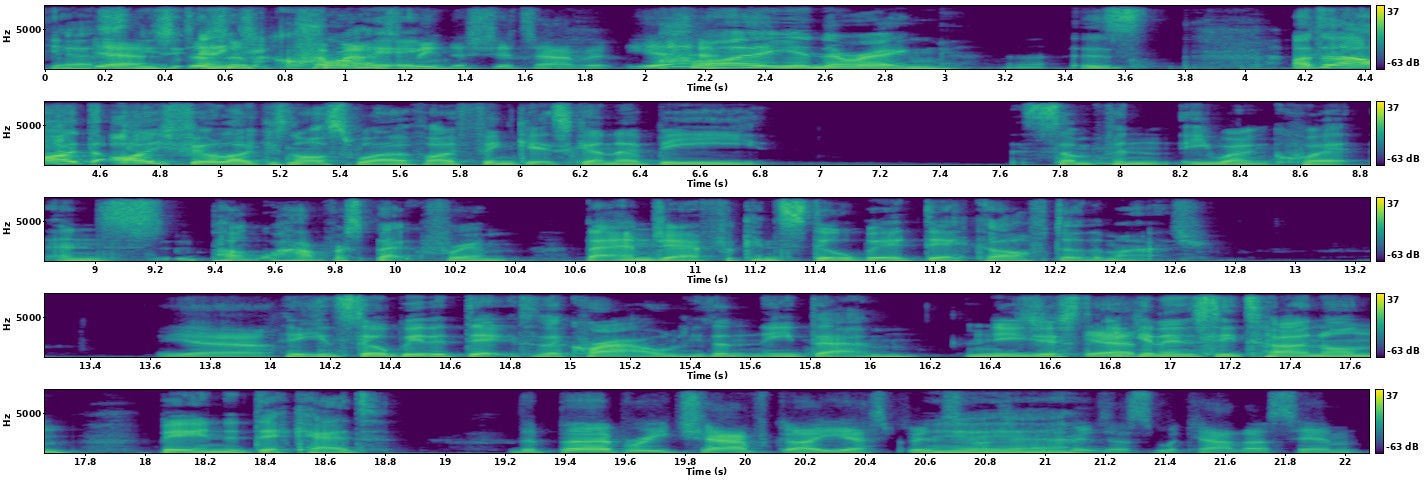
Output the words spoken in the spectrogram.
Yes. yeah, and he's, and he's come out and crying. the shit out of it. Yeah, Crying in the ring. It's, I don't know. I, I feel like it's not a swerve. I think it's going to be something he won't quit and Punk will have respect for him. But MJF can still be a dick after the match. yeah. He can still be the dick to the crowd. He doesn't need them. And you just, Yeah. he can instantly turn on being the dickhead. The Burberry Chav guy, yes, Princess, Yeah, yeah. Princess Macat, that's him.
